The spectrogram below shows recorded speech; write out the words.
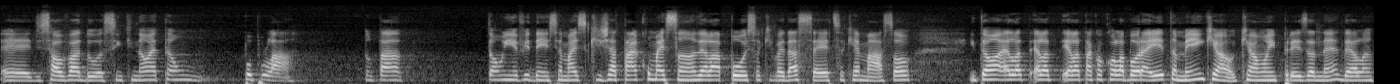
é, de Salvador, assim, que não é tão popular, não tá tão em evidência, mas que já está começando, ela, pô, isso aqui vai dar certo, isso aqui é massa. ó. Então ela, ela, ela tá com a Colaborae também, que é, que é uma empresa né, dela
